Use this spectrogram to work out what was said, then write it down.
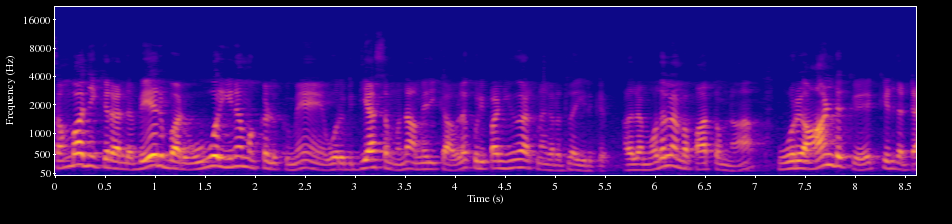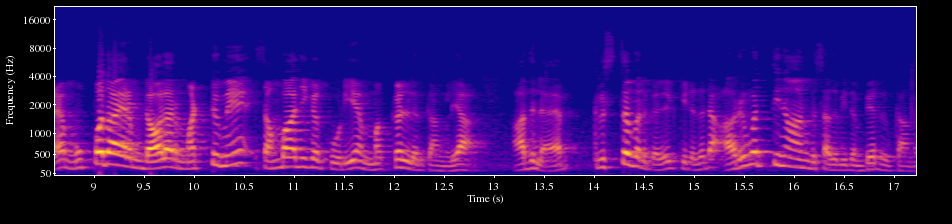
சம்பாதிக்கிற அந்த வேறுபாடு ஒவ்வொரு இன மக்களுக்குமே ஒரு வித்தியாசம் வந்து அமெரிக்காவில் குறிப்பாக நியூயார்க் நகரத்தில் இருக்குது அதில் முதல்ல நம்ம பார்த்தோம்னா ஒரு ஆண்டுக்கு கிட்டத்தட்ட முப்பதாயிரம் டாலர் மட்டுமே சம்பாதிக்கக்கூடிய மக்கள் இருக்காங்க இல்லையா? அதில் கிறிஸ்தவர்கள் கிட்டத்தட்ட அறுபத்தி நான்கு சதவீதம் பேர் இருக்காங்க.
